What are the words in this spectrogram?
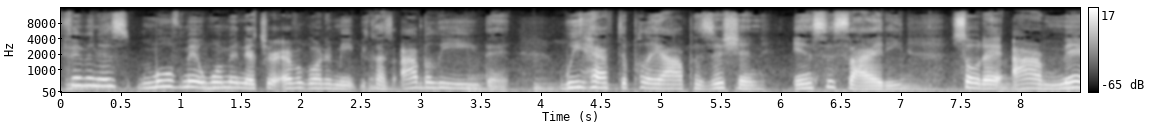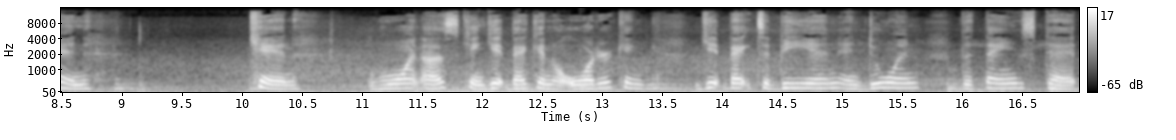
feminist movement woman that you're ever going to meet because I believe that we have to play our position in society so that our men can want us, can get back in order, can get back to being and doing the things that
